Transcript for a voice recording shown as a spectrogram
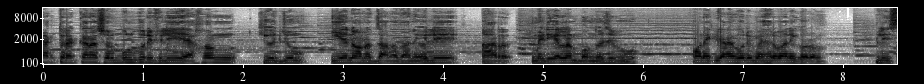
ডাক্তার একখান আসলে ভুল করে ফেলি এখন কি করছুম ইয়ে না অনেক জানা জানি হইলে আর মেডিকেল বন্ধ হয়ে যাব অনেক কেনা করে মেহরবানি করুন। প্লিজ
